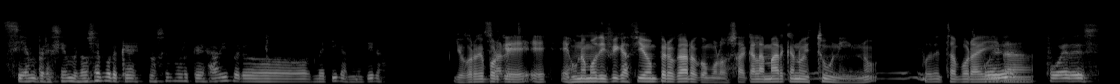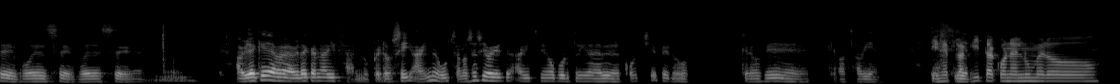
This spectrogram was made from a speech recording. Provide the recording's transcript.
Siempre, siempre. No sé por qué, no sé por qué, Javi, pero me tiran, me tiran. Yo creo que porque e, es una modificación, pero claro, como lo saca la marca no es tuning, ¿no? Puede estar por ahí puede, Puede ser, puede ser, puede ser. Habría que, habría que analizarlo, pero sí, a mí me gusta. No sé si habéis, tenido oportunidad de ver el coche, pero creo que, va a estar bien. ¿Tiene plaquita con el número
